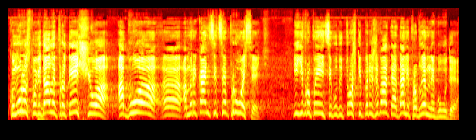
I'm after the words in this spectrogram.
Кому розповідали про те, що або е, американці це просять, і європейці будуть трошки переживати, а далі проблем не буде.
